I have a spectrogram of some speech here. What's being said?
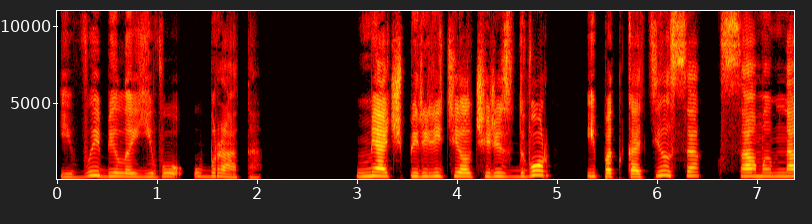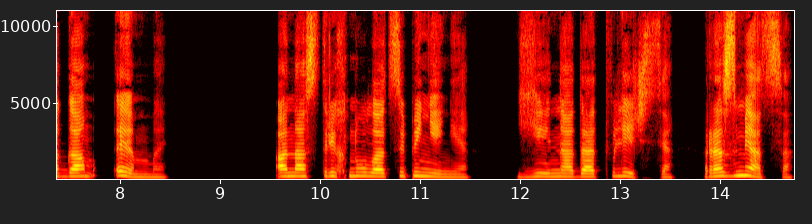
и выбила его у брата. Мяч перелетел через двор и подкатился к самым ногам Эммы. Она стряхнула оцепенение. Ей надо отвлечься, размяться.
